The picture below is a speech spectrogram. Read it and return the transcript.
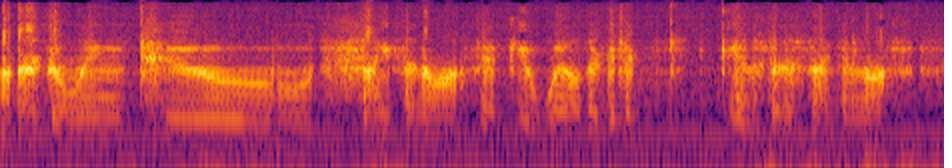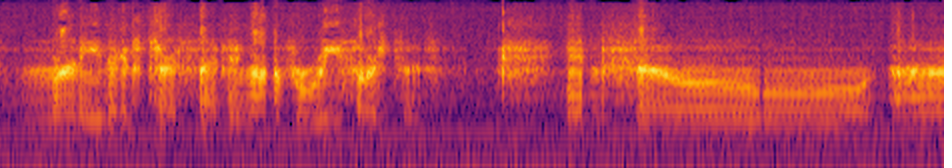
are going to siphon off, if you will, they're going to, instead of siphoning off money, they're going to start siphoning off resources. And so uh,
